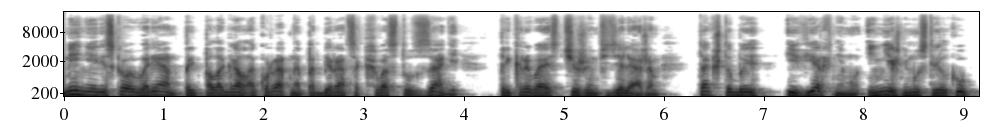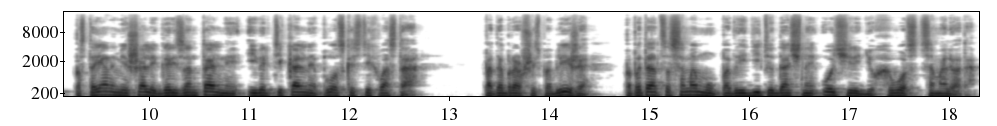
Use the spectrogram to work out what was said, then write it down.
Менее рисковый вариант предполагал аккуратно подбираться к хвосту сзади, прикрываясь чужим фюзеляжем, так чтобы и верхнему, и нижнему стрелку постоянно мешали горизонтальные и вертикальные плоскости хвоста. Подобравшись поближе, попытаться самому повредить удачной очередью хвост самолета.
